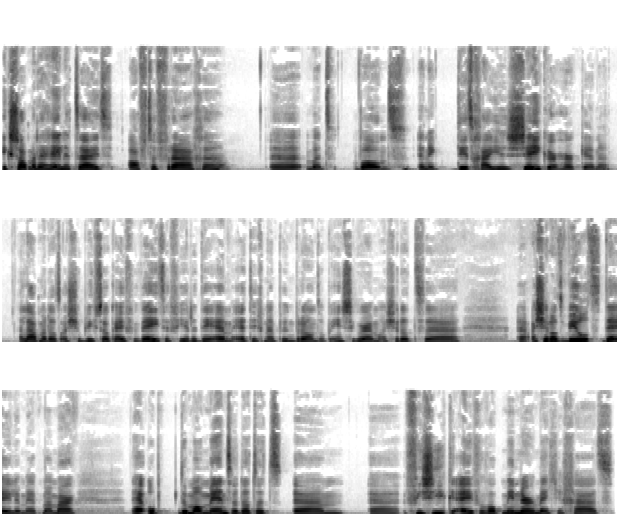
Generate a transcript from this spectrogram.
ik zat me de hele tijd af te vragen. Uh, want, want, en ik, dit ga je zeker herkennen. En laat me dat alsjeblieft ook even weten via de DM, brand op Instagram, als je, dat, uh, als je dat wilt delen met me. Maar op de momenten dat het um, fysiek even wat minder met je gaat,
